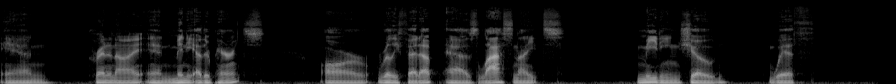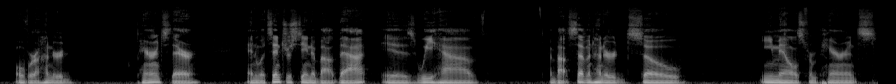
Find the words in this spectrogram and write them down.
And Corinne and I, and many other parents, are really fed up as last night's meeting showed with over 100 parents there. And what's interesting about that is we have about 700 so emails from parents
